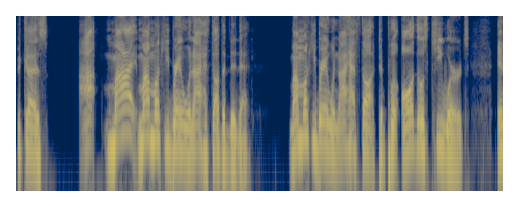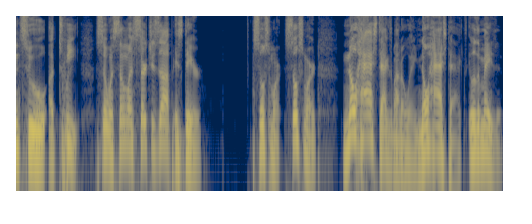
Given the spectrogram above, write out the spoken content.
because I my my monkey brain would not have thought they did that. My monkey brain would not have thought to put all those keywords into a tweet. So when someone searches up, it's there. So smart. So smart. No hashtags, by the way. No hashtags. It was amazing.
